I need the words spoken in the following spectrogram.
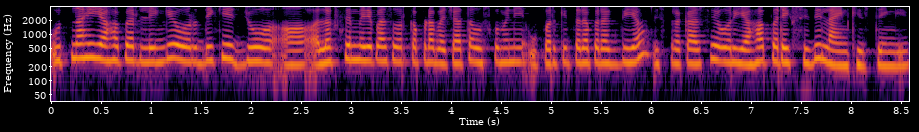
उतना ही यहाँ पर लेंगे और देखिए, जो अलग से मेरे पास और कपड़ा बचा था, उसको मैंने ऊपर की तरफ़ रख दिया इस प्रकार से और यहाँ पर एक सीधी लाइन खींच देंगे।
